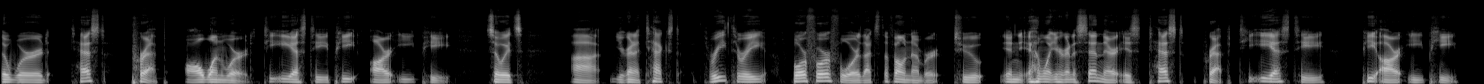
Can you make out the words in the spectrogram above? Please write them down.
the word test prep, all one word, T E S T P R E P. So it's, uh, you're going to text 33444, that's the phone number, to, and, and what you're going to send there is test prep, T E S T P R E P.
